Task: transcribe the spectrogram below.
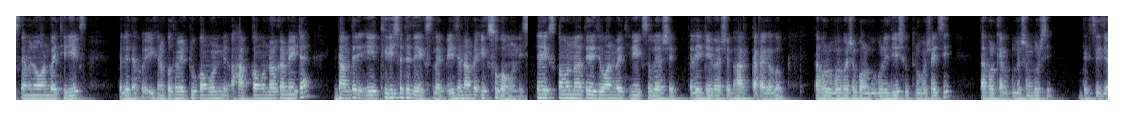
square মানে ওয়ান বাই থ্রি এক্স তাহলে দেখো, এখানে প্রথমে টু কমন হাফ কমন নেওয়ার কারণে এটা, কিন্তু আমাদের এই থ্রির সাথে তো এক্স লাগবে, এই জন্য আমরা এক্সও কমন নিচ্ছি। এক্স কমন নেওয়াতে যে ওয়ান বাই থ্রি এক্স চলে আসে, তাহলে এটাই পাশে ভাগ, কাটা গেল। তারপর উভয় পাশে বর্গ করে দিয়ে সূত্র বসাইছি, তারপর ক্যালকুলেশন করছি, দেখছি যে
